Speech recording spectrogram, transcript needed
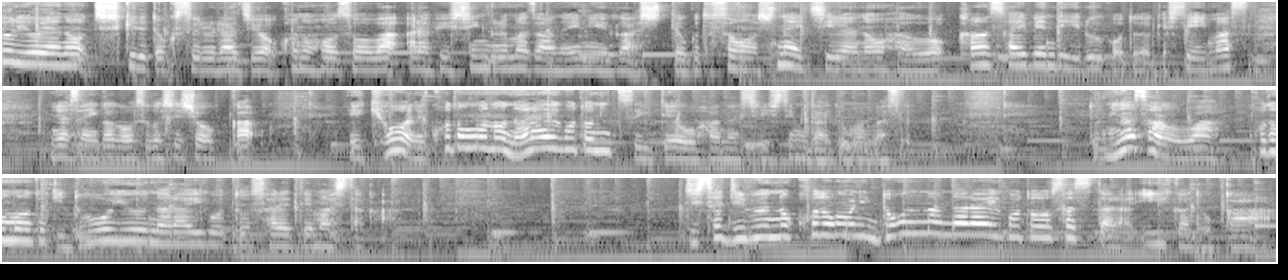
一人親の知識で得するラジオ。この放送はアラフィフシングルマザーのエミューが知っておくと損をしない知恵やノウハウを関西弁でゆるくお届けしています。皆さんいかがお過ごしでしょうか？え今日はね子供の習い事についてお話ししてみたいと思います。皆さんは子供の時どういう習い事をされてましたか？実際自分の子供にどんな習い事をさせたらいいかとか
